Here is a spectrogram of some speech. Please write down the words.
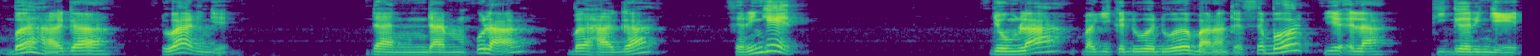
berharga RM2 dan dan ular berharga seringgit. Jumlah bagi kedua-dua barang tersebut ialah tiga ringgit.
